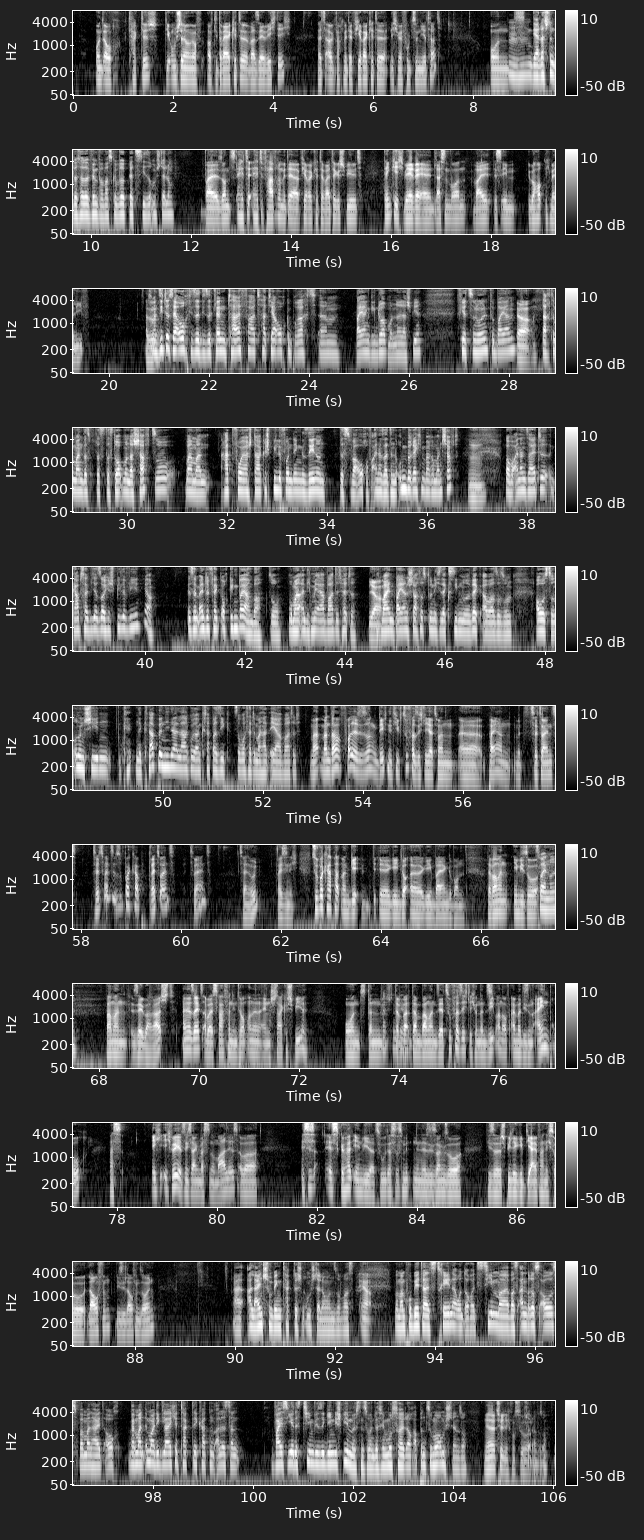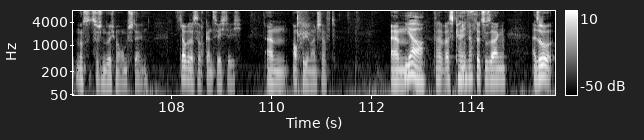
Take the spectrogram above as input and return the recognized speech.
und auch taktisch. Die Umstellung auf, auf die Dreierkette war sehr wichtig, weil es einfach mit der Viererkette nicht mehr funktioniert hat. Und mhm, ja, das stimmt, das hat auf jeden Fall was gewirkt jetzt, diese Umstellung weil sonst hätte, hätte Favre mit der Viererkette weitergespielt. Denke ich, wäre er entlassen worden, weil es eben überhaupt nicht mehr lief. Also Man sieht es ja auch, diese, diese kleine Talfahrt hat ja auch gebracht, ähm, Bayern gegen Dortmund, ne, das Spiel. 4 zu 0 für Bayern. Ja. Dachte man, dass, dass, dass Dortmund das schafft, so, weil man hat vorher starke Spiele von denen gesehen und das war auch auf einer Seite eine unberechenbare Mannschaft. Mhm. Aber auf der anderen Seite gab es halt wieder solche Spiele wie, ja, es im Endeffekt auch gegen Bayern war. So, wo man eigentlich mehr erwartet hätte. Ja. Ich meine, Bayern schlachtest du nicht 6-7-0 weg, aber so, so ein Aus, so ein Unentschieden, eine knappe Niederlage oder ein knapper Sieg. Sowas hätte man halt eher erwartet. Man, man war vor der Saison definitiv zuversichtlich, als man äh, Bayern mit 2 zu 1, 2 zu 1 im Supercup, 3 zu 1, 2 1, 2 0, weiß ich nicht. Supercup hat man ge äh, gegen, äh, gegen Bayern gewonnen. Da war man irgendwie so, 2-0. War man sehr überrascht einerseits, aber es war von den Dortmundern ein starkes Spiel. Und dann, stimmt, dann, ja. war, dann war man sehr zuversichtlich und dann sieht man auf einmal diesen Einbruch, was ich, ich will jetzt nicht sagen, was normal ist, aber es ist, es gehört irgendwie dazu, dass es mitten in der Saison so diese Spiele gibt, die einfach nicht so laufen, wie sie laufen sollen. Allein schon wegen taktischen Umstellungen und sowas. Ja, Weil man probiert da als Trainer und auch als Team mal was anderes aus, weil man halt auch, wenn man immer die gleiche Taktik hat und alles, dann weiß jedes Team, wie sie gegen die spielen müssen. So. Und deswegen musst du halt auch ab und zu mal umstellen. So. ja natürlich musst du, halt so. musst du zwischendurch mal umstellen. Ich glaube, das ist auch ganz wichtig. Ähm, auch für die Mannschaft. Ähm, Ja. Wa- Was kann ich noch dazu sagen? Also,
